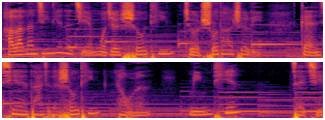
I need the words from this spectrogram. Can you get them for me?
好了，那今天的节目就收听就说到这里，感谢大家的收听，让我们明天再见。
